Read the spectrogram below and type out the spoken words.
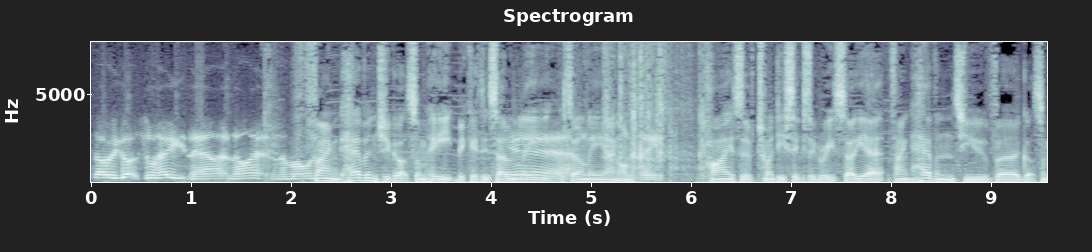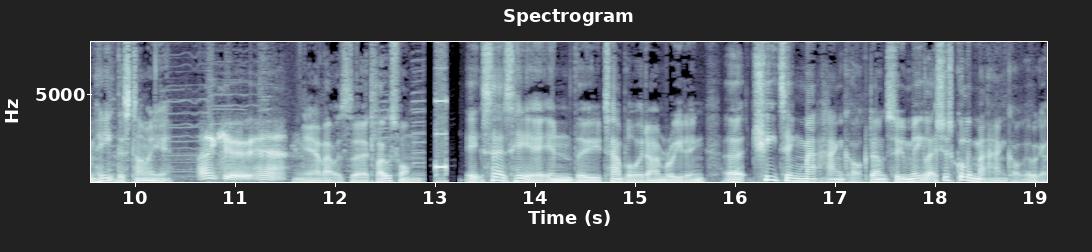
so we got some heat now at night in the morning. Thank heavens you got some heat because it's only Yeah. it's only hang on Heat. Highs of 26 degrees. So yeah, thank heavens you've uh, got some heat this time of year. Thank you. Yeah. Yeah, that was a close one. It says here in the tabloid I'm reading, uh, cheating Matt Hancock. Don't sue me. Let's just call him Matt Hancock. There we go.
